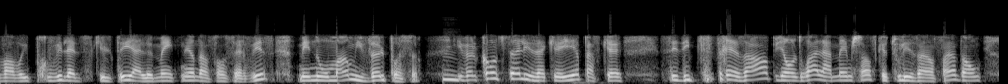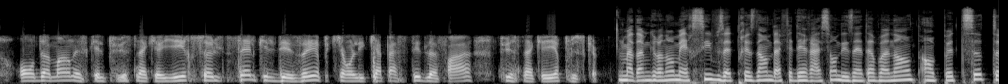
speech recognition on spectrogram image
va éprouver de la difficulté à le maintenir dans son service, mais nos membres, ils veulent pas ça. Hmm. Ils veulent continuer à les accueillir parce que c'est des petits trésors, puis ils ont le droit à la même chance que tous les enfants. Donc, on demande est-ce qu'elles puissent n'accueillir, celles qui le désirent, puis qui ont les capacités de le faire, puissent n'accueillir plus que. Madame Grenon, merci. Vous êtes présidente de la Fédération des intervenantes en petite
